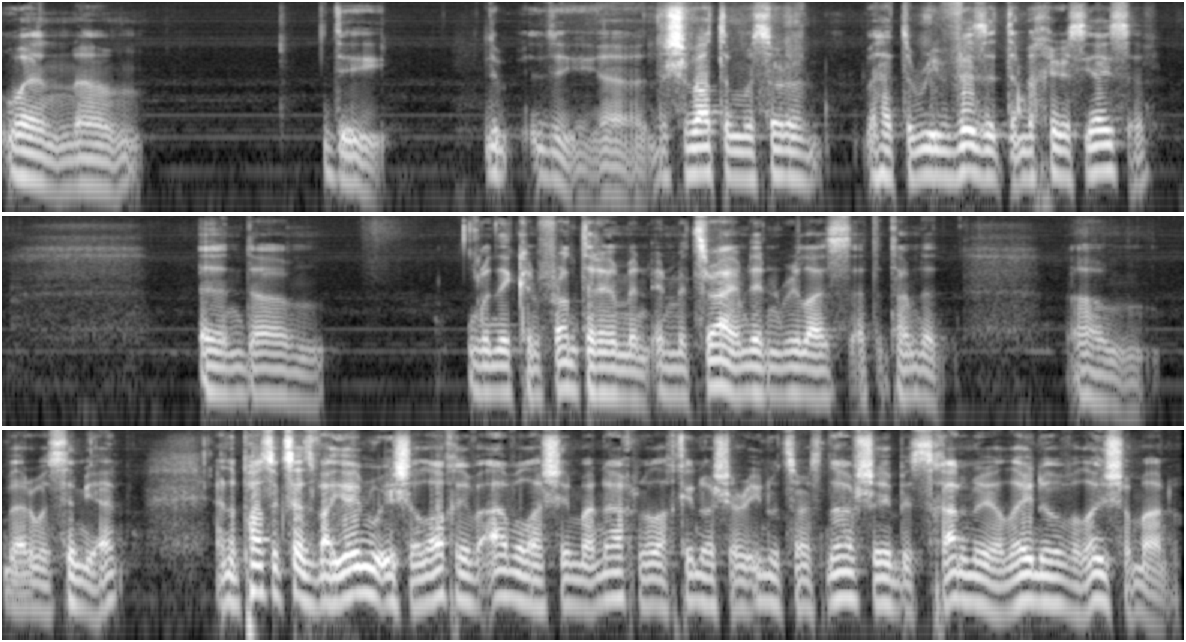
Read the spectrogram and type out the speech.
when um, the the the uh, the Shvatim was sort of had to revisit the Mechiris Yosef, and um, when they confronted him in, in Mitzrayim, they didn't realize at the time that um, that it was him yet. And the pasuk says, "Vayemru ishalochiv avol Hashem anachnu lachinu asher inu tzaras nafshe b'scharnu yaleinu v'lo shamanu."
